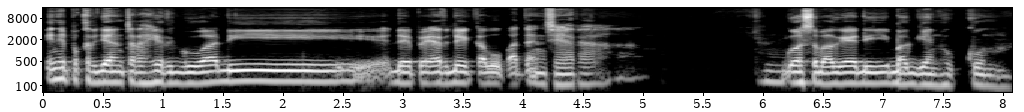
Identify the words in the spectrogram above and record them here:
ini pekerjaan terakhir gua di DPRD Kabupaten Serang. Gua Hmm. sebagai di bagian hukum.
